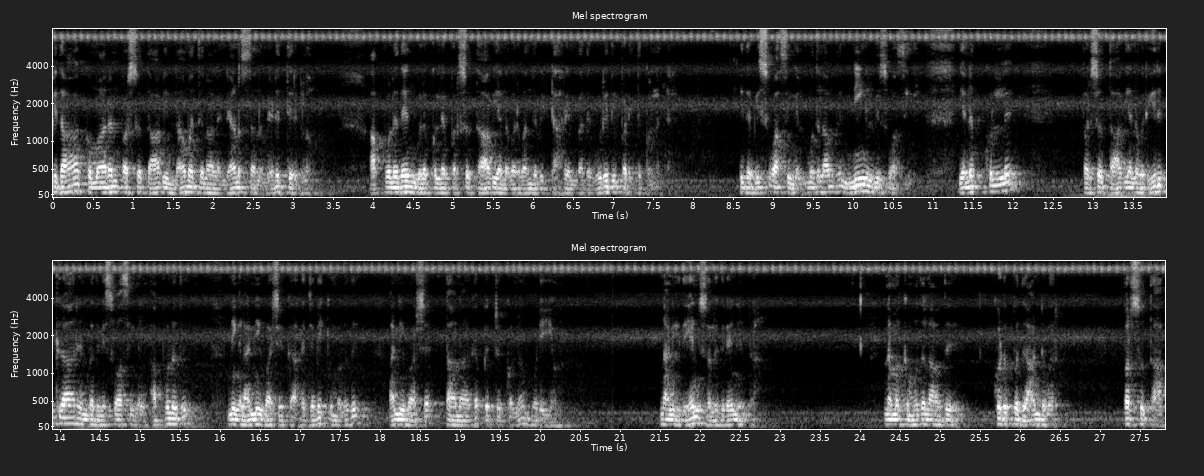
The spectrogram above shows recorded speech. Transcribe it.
பிதா குமாரன் பரிசு தாவின் நாமத்தினால் ஞானஸ்தானம் எடுத்தீர்களோ? அப்பொழுதே உங்களுக்குள்ளே பரிசு தாவியானவர் வந்து விட்டார் என்பதை உறுதிப்படுத்திக் கொள்ளுங்கள். இதை விசுவாசிங்கள். முதலாவது நீங்கள் விசுவாசிங்கள். எனக்குள்ளே பரிசு தாவியானவர் இருக்கிறார் என்பதை விசுவாசிங்கள். அப்பொழுது நீங்கள் அன்னி பாஷைக்காக ஜபிக்கும் பொழுது அன்னி பாஷை தானாக பெற்றுக்கொள்ள முடியும். நான் இதை ஏன் சொல்கிறேன் என்றால் நமக்கு முதலாவது கொடுப்பது ஆண்டவர் பர்சுத்தா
